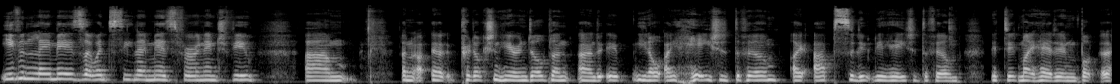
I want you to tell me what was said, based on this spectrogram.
even Les Mis, I went to see Les Mis for an interview, um, an, a production here in Dublin, and it, you know I hated the film. I absolutely hated the film. It did my head in, but uh,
